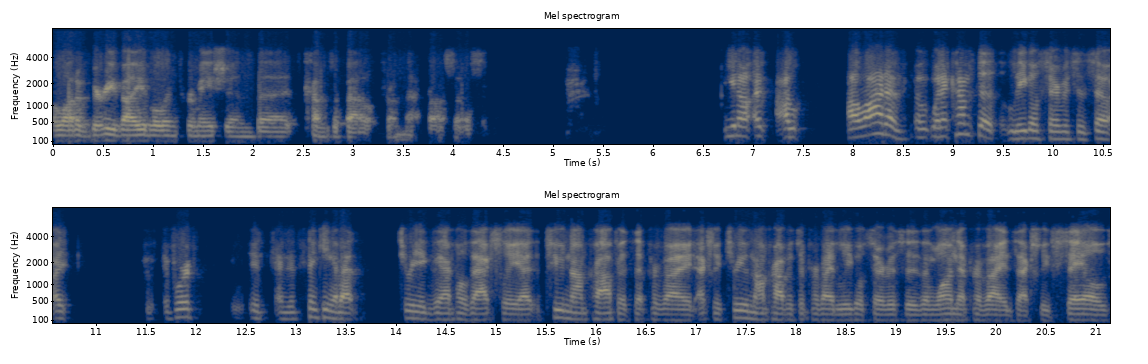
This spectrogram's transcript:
a lot of very valuable information that comes about from that process you know, a, a, lot of when it comes to legal services. So, I, if we're it, and it's thinking about three examples actually, uh, two nonprofits that provide actually three nonprofits that provide legal services and one that provides actually sales,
